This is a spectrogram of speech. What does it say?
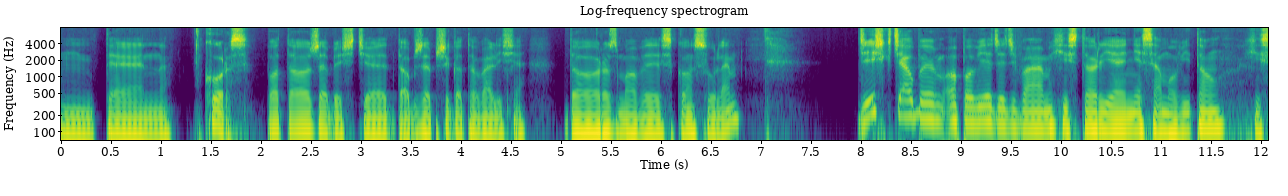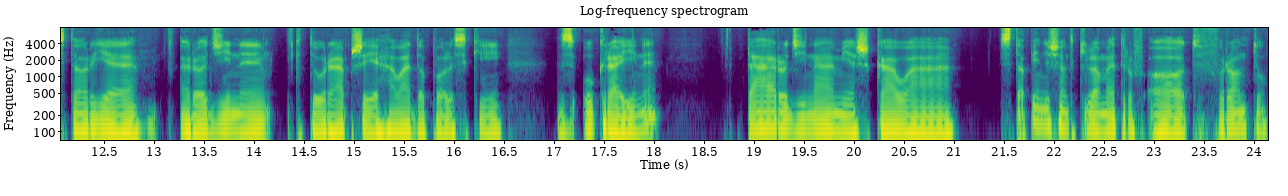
mm, ten kurs, po to, żebyście dobrze przygotowali się do rozmowy z konsulem. Dziś chciałbym opowiedzieć Wam historię niesamowitą, historię rodziny, która przyjechała do Polski z Ukrainy. Ta rodzina mieszkała 150 km od frontu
